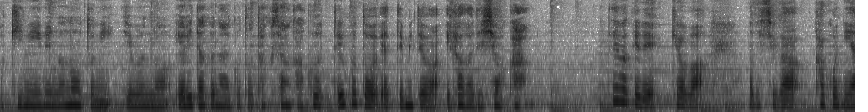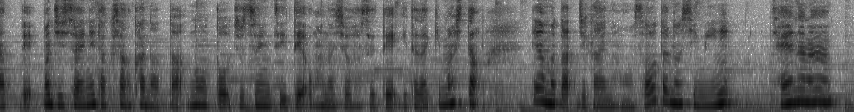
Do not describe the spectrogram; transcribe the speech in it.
お気に入りのノートに自分のやりたくないことをたくさん書くっていうことをやってみてはいかがでしょうか。というわけで今日は私が過去にあって、まあ、実際にたくさん叶ったノート術についてお話をさせていただきました。ではまた次回の放送をお楽しみに。さようなら。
